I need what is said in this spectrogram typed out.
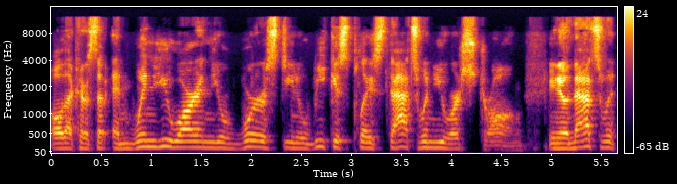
all that kind of stuff. And when you are in your worst you know weakest place that's when you are strong you know and that's when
